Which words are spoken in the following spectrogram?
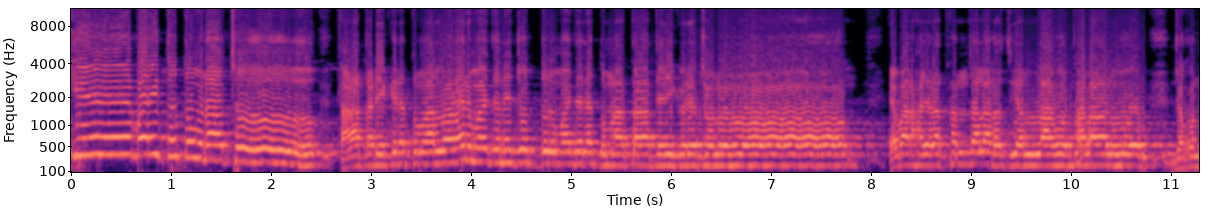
কে বাড়িতে তোমরা আছো? তাড়াতাড়ি করে তোমরা লড়াইয়ের ময়দানে যুদ্ধের ময়দানে তোমরা তাড়াতাড়ি করে চলো। এবার হাজরা থানজালা রাজি আল্লাহ যখন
